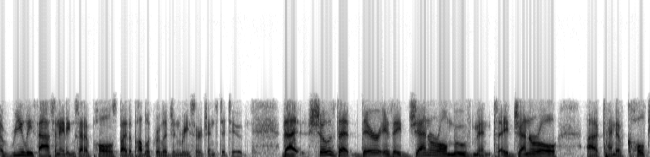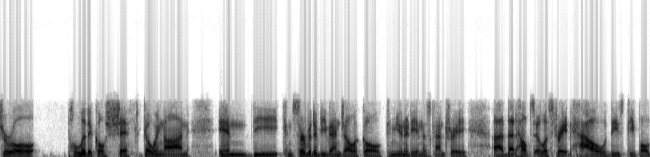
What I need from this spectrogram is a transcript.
a really fascinating set of polls by the Public Religion Research Institute that shows that there is a general movement, a general uh, kind of cultural political shift going on in the conservative evangelical community in this country uh, that helps illustrate how these people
